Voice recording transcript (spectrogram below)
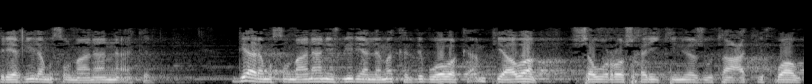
درێغی لە موسڵمانان نەئەکرد دیارە موسڵمانانیش بیریان لەمە کردبووەوە کە ئەم پیاوە شەو و ڕۆژ خەریکی نوێژ و تاعەتی خوا و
